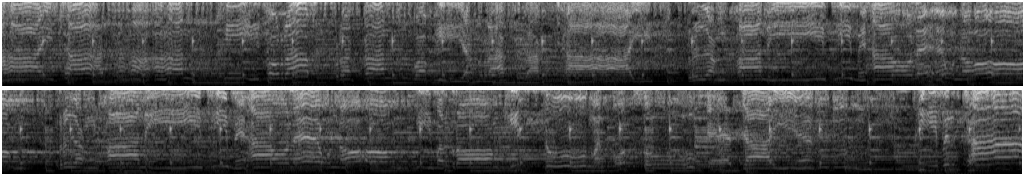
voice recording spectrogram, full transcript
ายชาติทหารพี่เขารับประกันว่าพี่ยังรักหลักชาย เรื่องพาหนีพี่ไม่เอาแล้วน้อง เรื่องพาหนีพี่ไม่เอาแล้วน้องพี่มาตรองคิดดูมันอดสู้แก่ใจ พี่เป็นชาย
